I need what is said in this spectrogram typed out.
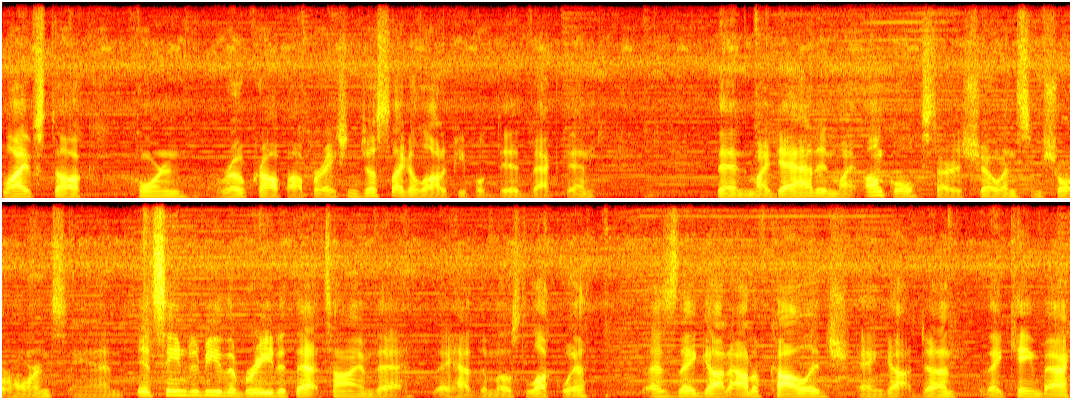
livestock corn row crop operation, just like a lot of people did back then. Then my dad and my uncle started showing some Shorthorns, and it seemed to be the breed at that time that they had the most luck with. As they got out of college and got done, they came back.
